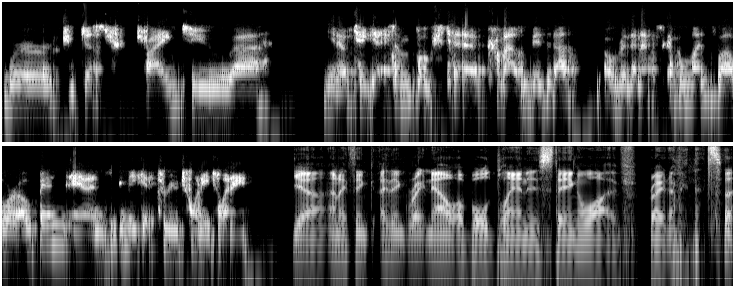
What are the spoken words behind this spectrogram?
we're just trying to, uh, you know, to get some folks to come out and visit us over the next couple months while we're open and make it through 2020. Yeah, and I think I think right now a bold plan is staying alive, right? I mean, that's uh,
